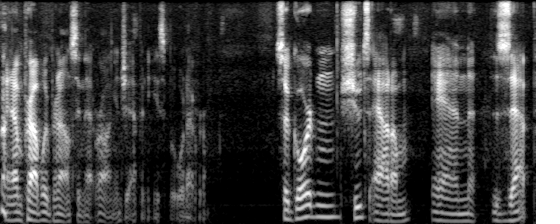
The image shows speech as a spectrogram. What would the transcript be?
and I'm probably pronouncing that wrong in Japanese, but whatever. So Gordon shoots Adam, and Zep,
